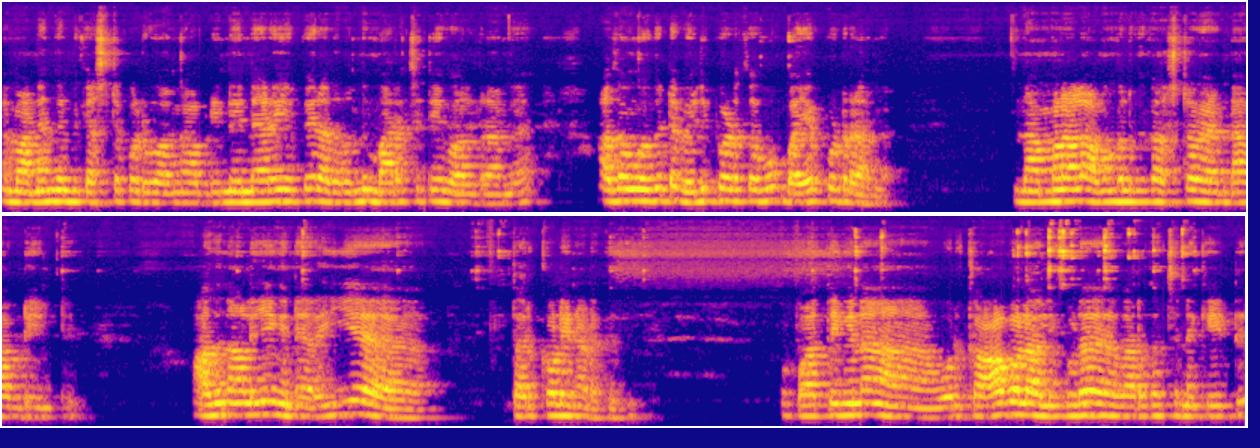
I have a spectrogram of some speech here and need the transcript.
நம்ம அண்ணன் தம்பி கஷ்டப்படுவாங்க அப்படின்னு நிறைய பேர் அதை வந்து மறைச்சிட்டே வாழ்கிறாங்க அதை அவங்கக்கிட்ட வெளிப்படுத்தவும் பயப்படுறாங்க. நம்மளால் அவங்களுக்கு கஷ்டம் வேண்டாம் அப்படின்ட்டு. அதனாலயே இங்கே நிறைய தற்கொலை நடக்குது. இப்போ பார்த்தீங்கன்னா ஒரு காவலாளி கூட வரதட்சணை கேட்டு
